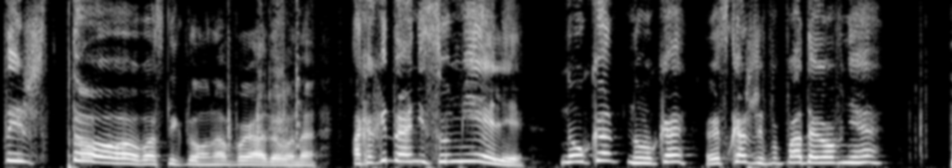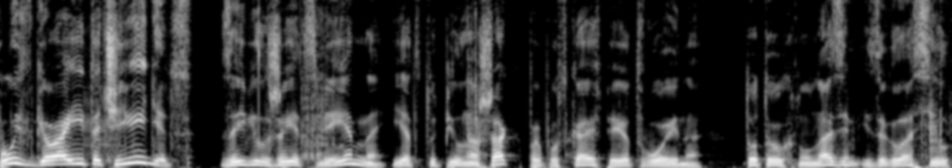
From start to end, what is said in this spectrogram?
ты что!» — воскликнул он обрадованно. «А как это они сумели? «Ну-ка, ну-ка, расскажи поподробнее». «Пусть говорит очевидец», — заявил жрец смиренно и отступил на шаг, пропуская вперед воина. Тот рухнул на земь и загласил.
